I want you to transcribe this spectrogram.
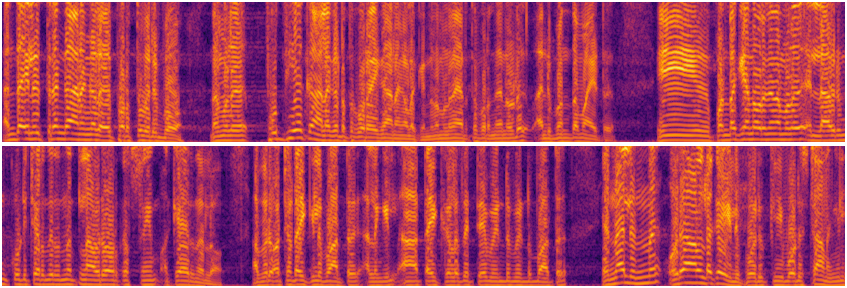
എന്തായാലും ഇത്തരം ഗാനങ്ങൾ പുറത്തു വരുമ്പോൾ നമ്മൾ പുതിയ കാലഘട്ടത്തിൽ കുറേ ഗാനങ്ങളൊക്കെ ഉണ്ട്. നമ്മൾ നേരത്തെ പറഞ്ഞതിനോട് അനുബന്ധമായിട്ട് ഈ പണ്ടൊക്കെ എന്ന് പറഞ്ഞാൽ നമ്മൾ എല്ലാവരും കൂടിച്ചേർന്നിരുന്നിട്ടുള്ള ഒരു ഓർക്കസ്ട്രയും ഒക്കെ ആയിരുന്നല്ലോ. അവർ ഒറ്റ ടൈക്കിൽ പാട്ട് അല്ലെങ്കിൽ ആ ടൈക്കുകൾ തെറ്റിയ വീണ്ടും വീണ്ടും പാട്ട്. എന്നാൽ ഇന്ന് ഒരാളുടെ കയ്യിൽ ഇപ്പോൾ ഒരു കീബോർഡിസ്റ്റ് ആണെങ്കിൽ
